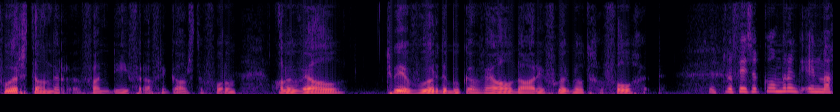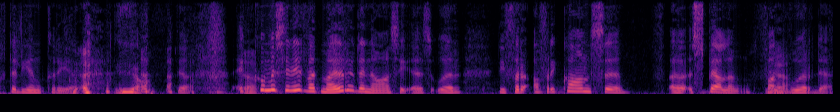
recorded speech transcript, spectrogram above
voorstander van die vir Afrikaanse vorm alhoewel twee woordeboeke wel daardie voorbeeld gevolg het. Dis professor Kombrink en Magdalene Kreer. ja. ja. Ek kom sê net wat my redenasie is oor die vir Afrikaanse uh, spelling van ja. woorde.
